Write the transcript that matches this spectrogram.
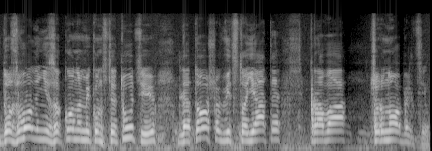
дозволені законом і конституцією, для того, щоб відстояти права чорнобильців.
